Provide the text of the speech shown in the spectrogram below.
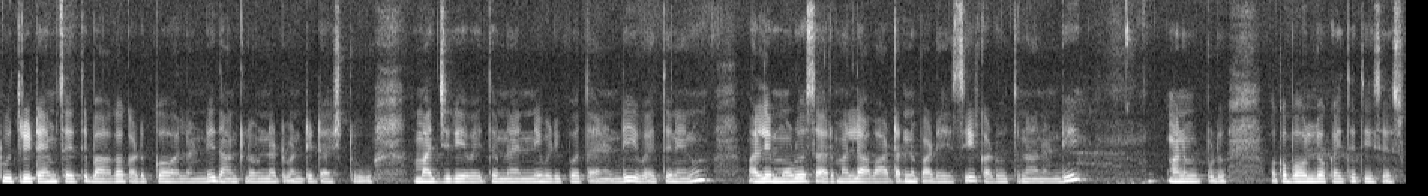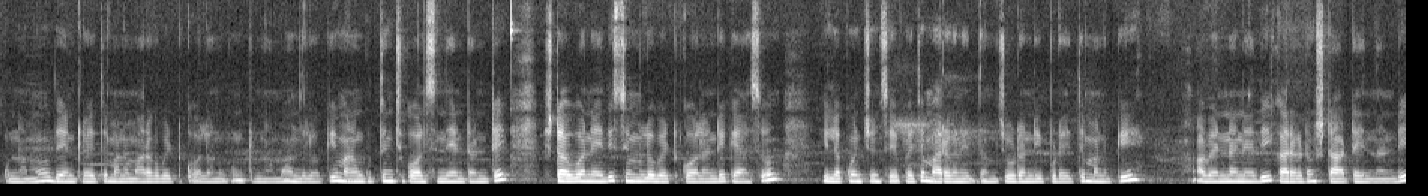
టూ త్రీ టైమ్స్ అయితే బాగా కడుక్కోవాలండి. దాంట్లో ఉన్నటువంటి డస్ట్ మజ్జిగ ఏవైతే ఉన్నాయో అన్నీ విడిపోతాయండి. ఇవైతే నేను మళ్ళీ మూడోసారి మళ్ళీ ఆ వాటర్ని పడేసి కడుగుతున్నానండి. మనం ఇప్పుడు ఒక బౌల్లోకి అయితే తీసేసుకున్నాము. దేంట్లో అయితే మనం మరగబెట్టుకోవాలనుకుంటున్నాము అందులోకి మనం గుర్తుంచుకోవాల్సింది ఏంటంటే స్టవ్ అనేది సిమ్లో పెట్టుకోవాలండి గ్యాసు. ఇలా కొంచెం సేపు అయితే మరగనిద్దాం. చూడండి ఇప్పుడైతే మనకి ఆ వెన్న అనేది కరగడం స్టార్ట్ అయిందండి.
